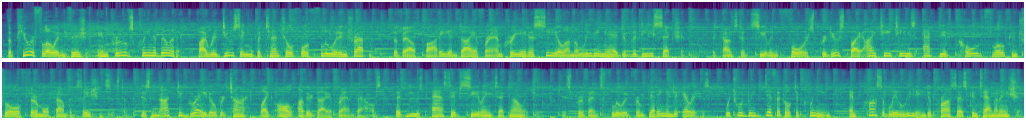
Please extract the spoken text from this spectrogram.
The Pure-Flo EnviZion improves cleanability by reducing the potential for fluid entrapment. The valve body and diaphragm create a seal on the leading edge of the D section. The constant sealing force produced by ITT's active cold flow control thermal compensation system does not degrade over time like all other diaphragm valves that use passive sealing technology. This prevents fluid from getting into areas which would be difficult to clean and possibly leading to process contamination.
